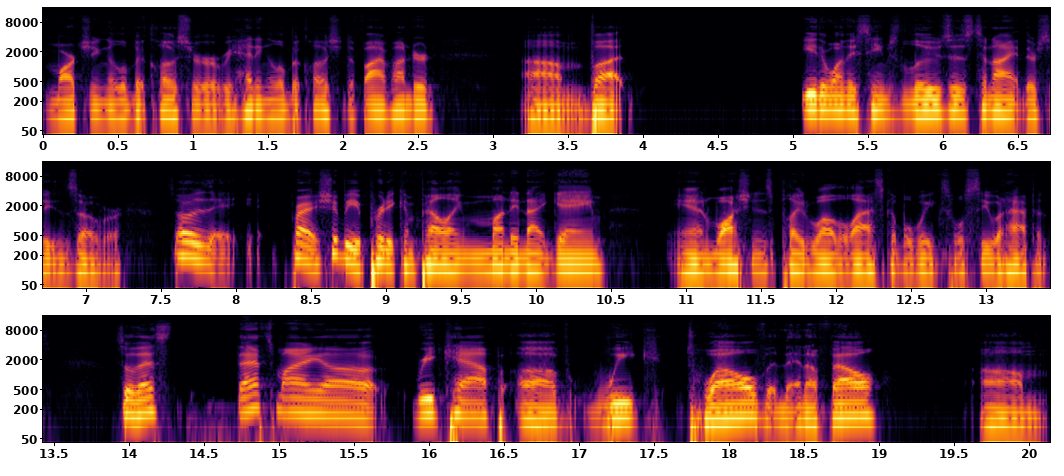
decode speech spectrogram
marching a little bit closer or be heading a little bit closer to 500. Um, but either one of these teams loses tonight, their season's over. So it probably should be a pretty compelling Monday night game. And Washington's played well the last couple weeks. We'll see what happens. So that's that's my uh, recap of Week 12 in the NFL. Um,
